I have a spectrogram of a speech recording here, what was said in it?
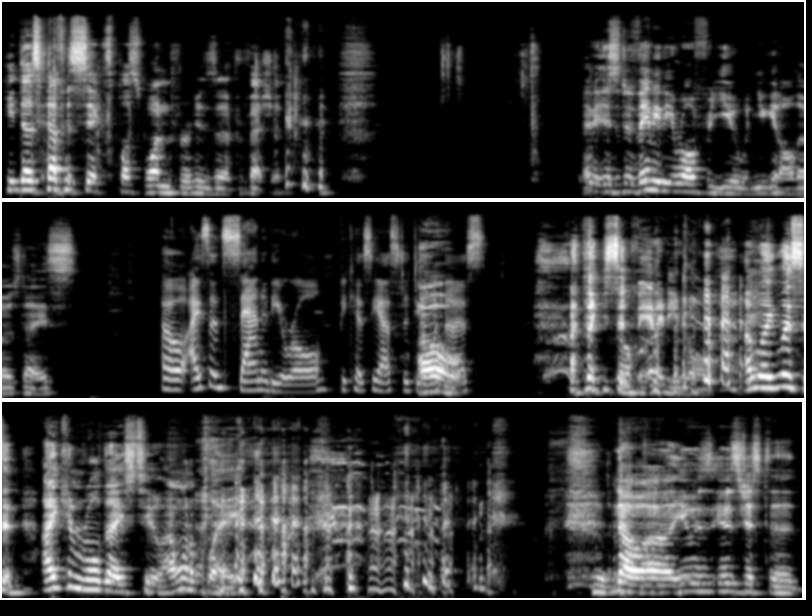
he does have a six plus one for his uh, profession. Is mean, It's a divinity roll for you when you get all those dice. Oh, I said sanity roll because he has to deal Oh. with us. I thought you said Oh. vanity roll. I'm like, listen, I can roll dice too. I want to play. No, uh, it was it was just the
